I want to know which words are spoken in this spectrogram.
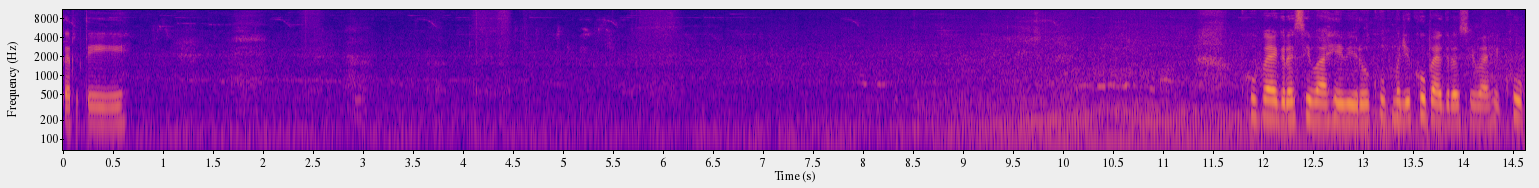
करते. खूप ॲग्रेसिव्ह आहे विरू खूप म्हणजे खूप ॲग्रेसिव्ह आहे खूप.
